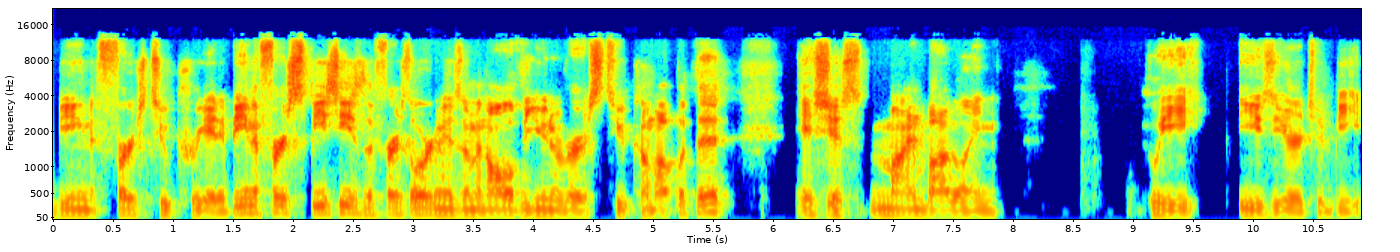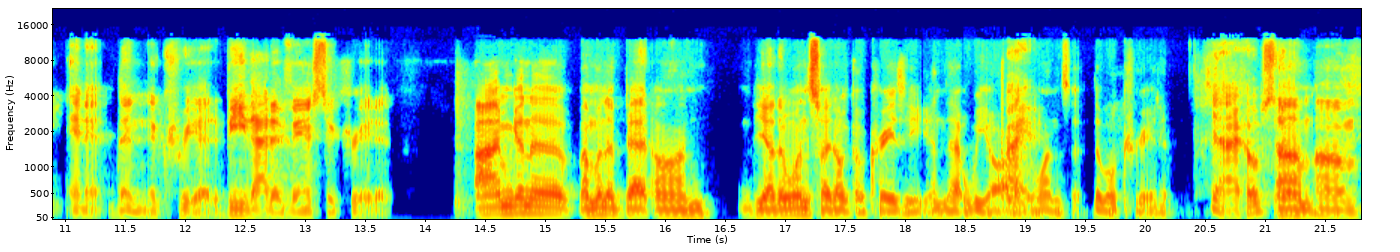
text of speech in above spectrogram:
being the first to create it. Being the first species, the first organism in all of the universe to come up with it, it's just mind-bogglingly easier to be in it than to create it. Be that advanced to create it. I'm gonna I'm gonna bet on the other one so I don't go crazy and that we are Right. the ones that, that will create it. Yeah, I hope so. Um, Um,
